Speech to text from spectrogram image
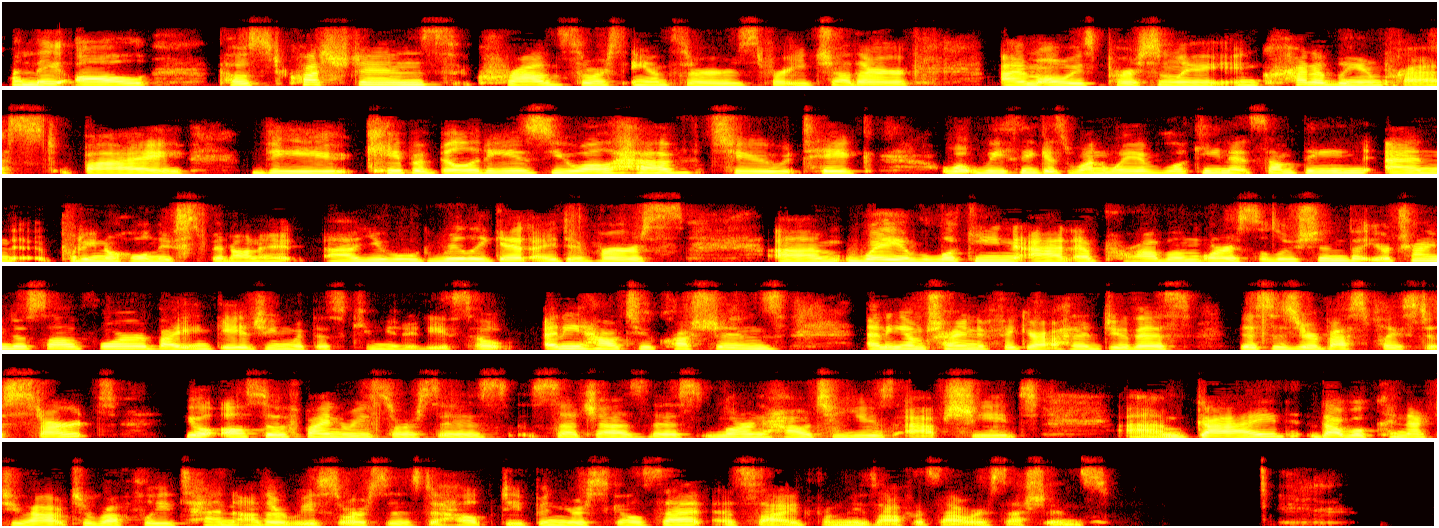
and they all post questions, crowdsource answers for each other. I'm always personally incredibly impressed by the capabilities you all have to take what we think is one way of looking at something and putting a whole new spin on it. Uh, you will really get a diverse um, way of looking at a problem or a solution that you're trying to solve for by engaging with this community. So any how-to questions, any I'm trying to figure out how to do this, this is your best place to start. You'll also find resources such as this learn how to use AppSheet um, guide that will connect you out to roughly 10 other resources to help deepen your skill set aside from these office hour sessions.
